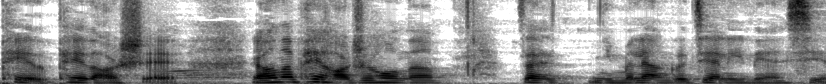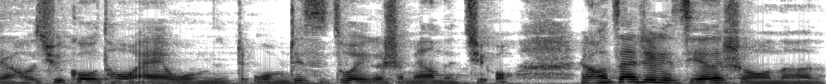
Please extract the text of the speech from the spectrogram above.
配配到谁，然后呢配好之后呢，在你们两个建立联系，然后去沟通，哎，我们我们这次做一个什么样的酒，然后在这个节的时候呢，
